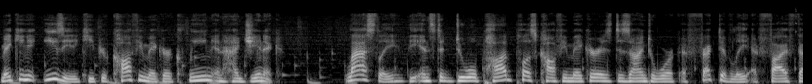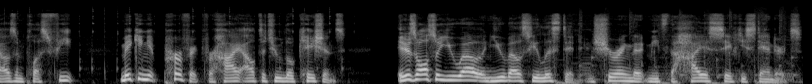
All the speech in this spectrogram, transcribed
making it easy to keep your coffee maker clean and hygienic. Lastly, the Instant Dual Pod Plus coffee maker is designed to work effectively at 5,000 plus feet, making it perfect for high altitude locations. It is also UL and ULC listed, ensuring that it meets the highest safety standards.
